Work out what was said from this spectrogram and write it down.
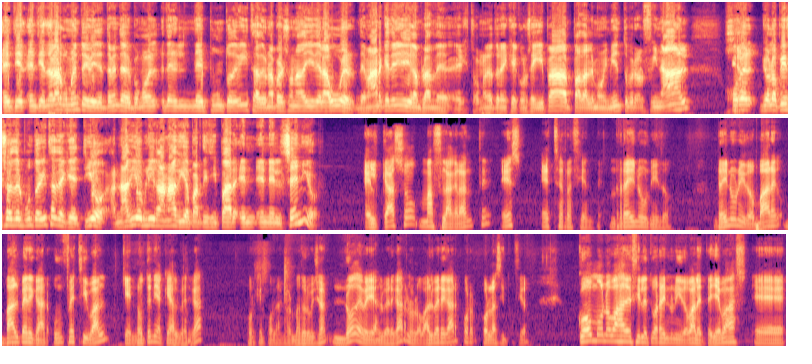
entiendo el argumento y evidentemente me pongo del, del- del punto de vista de una persona de ahí de la Uber, de marketing, y diga en plan de esto me lo tenéis que conseguir para darle movimiento, pero al final, joder, yo lo pienso desde el punto de vista de que, tío, a nadie obliga a nadie a participar en, en el senior. El caso más flagrante es este reciente, Reino Unido. Reino Unido va, a- va a albergar un festival que no tenía que albergar, porque por las normas de Eurovisión no debería albergarlo, lo va a albergar por, por la situación. ¿Cómo no vas a decirle tú a Reino Unido, vale, te llevas eh,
